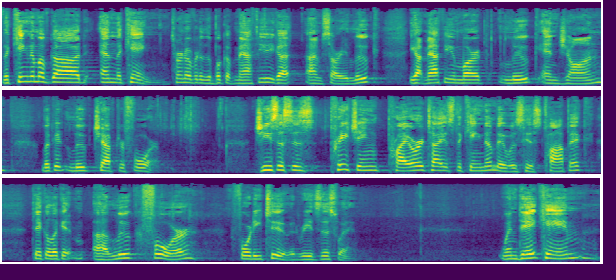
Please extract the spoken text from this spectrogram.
the kingdom of God and the king. Turn over to the book of Matthew. You got, I'm sorry, Luke. You got Matthew, Mark, Luke, and John. Look at Luke chapter 4. Jesus preaching prioritized the kingdom. It was his topic. Take a look at uh, Luke 4 42. It reads this way When day came,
